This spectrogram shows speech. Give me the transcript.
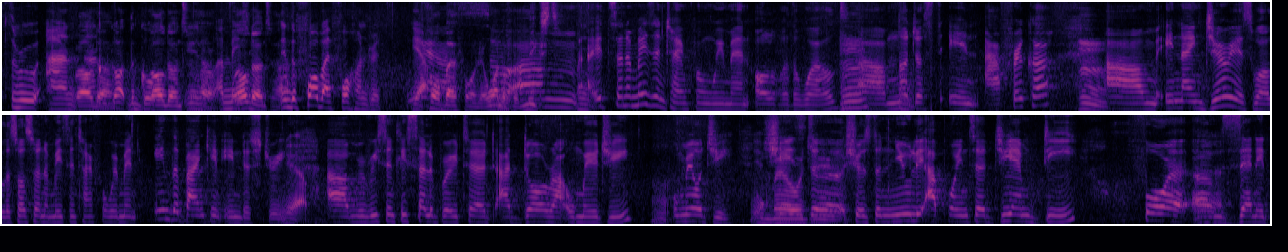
done. through and, Well and got the goal. Well done to you know, amazing. Well done to her. In the 4x400. Yeah. Four by four hundred, wonderful, mixed. um, It's an amazing time for women all over the world, Mm. um, not just in Africa. Um, in Nigeria as well, it's also an amazing time for women in the banking industry. Yeah. Um, we recently celebrated Adaora Umeoji. Umeoji. She's Umeoji. the, she was the newly appointed GMD for um, Zenith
